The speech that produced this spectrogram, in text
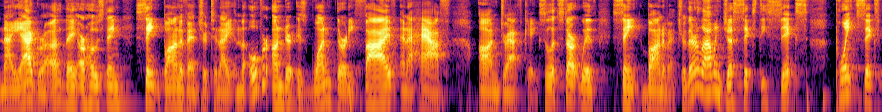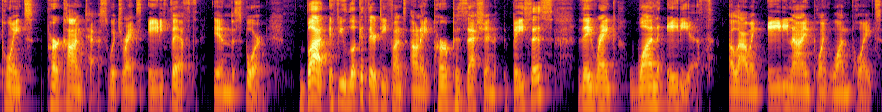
Niagara. They are hosting St. Bonaventure tonight, and the over under is 135 and a half on DraftKings. So let's start with St. Bonaventure. They're allowing just 66.6 points per contest, which ranks 85th in the sport. But if you look at their defense on a per possession basis, they rank 180th, allowing 89.1 points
